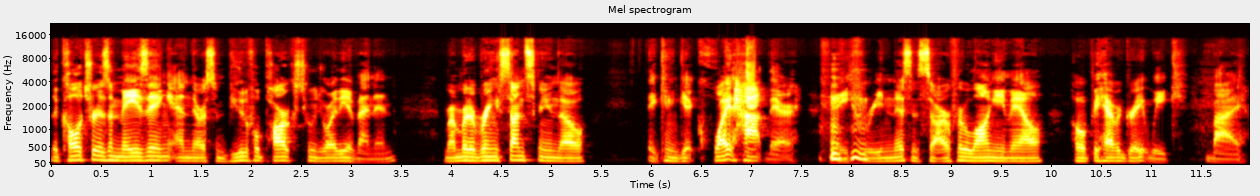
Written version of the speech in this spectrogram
The culture is amazing, and there are some beautiful parks to enjoy the event in. Remember to bring sunscreen, though. It can get quite hot there. Thank you for reading this, and sorry for the long email. Hope you have a great week. Bye.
